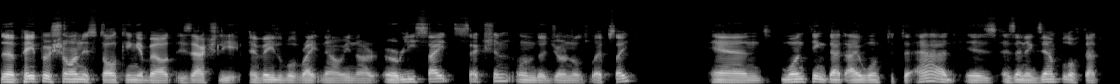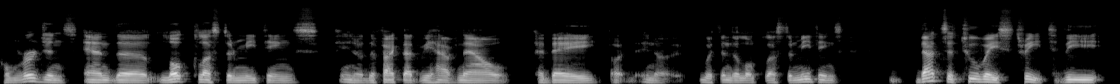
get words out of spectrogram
the paper Sean is talking about is actually available right now in our EarlyCite section on the journal's website. And one thing that I wanted to add is, as an example of that convergence and the log cluster meetings, you know, the fact that we have now a day, uh, you know, within the log cluster meetings, that's a two-way street. The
